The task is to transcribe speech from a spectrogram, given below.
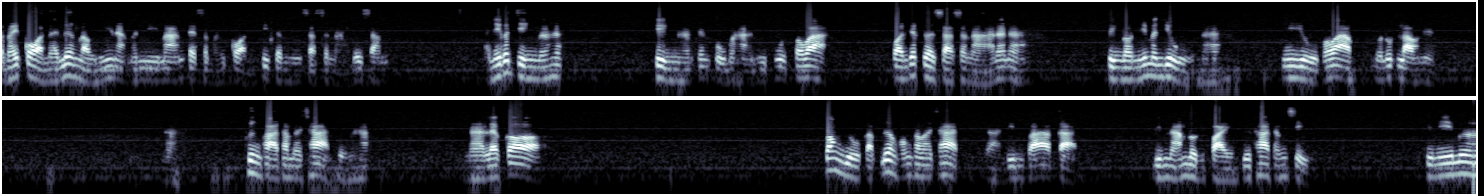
สมัยก่อนในะเรื่องเหล่านี้นะมันมีมาตั้งแต่สมัยก่อนที่จะมีศาสนาด้วยซ้ำอันนี้ก็จริงนะฮะจริงนะท่านปู่มหาโมนีพูดเพราะว่าก่อนจะเกิดศาสนานั่นนะสิ่งเหล่านี้มันอยู่นะฮะมีอยู่เพราะว่ามนุษย์เราเนี่ยนะพึ่งพาธรรมชาติถูกไหมฮะนะแล้วก็ ต้องอยู่กับเรื่องของธรรมชาติดินฟ้าอากาศ ดินน้ำลมไฟคือธาตุทั้งสี่ทีนี้เมื่อ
